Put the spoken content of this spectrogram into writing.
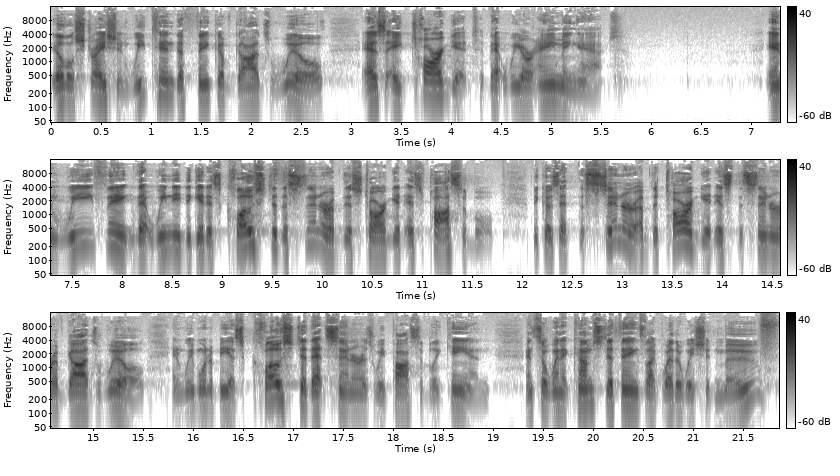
illustration. We tend to think of God's will as a target that we are aiming at and we think that we need to get as close to the center of this target as possible because at the center of the target is the center of God's will, and we want to be as close to that center as we possibly can. And so when it comes to things like whether we should move,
